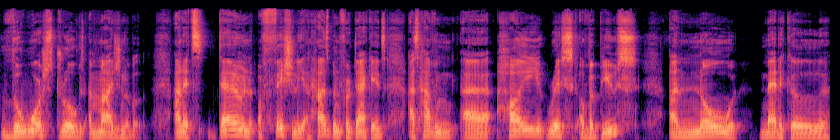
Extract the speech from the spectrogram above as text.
the worst drugs imaginable. And it's down officially and has been for decades as having a high risk of abuse and no medical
